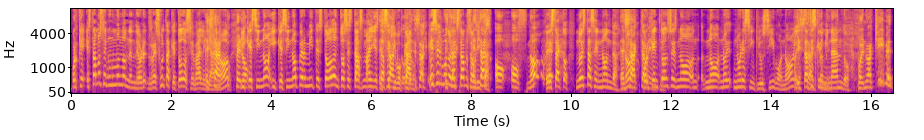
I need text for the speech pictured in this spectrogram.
porque estamos en un mundo donde resulta que todo se vale ya, Exacto, ¿no? pero- y que si no y que si no permites todo, entonces estás mal y estás Exacto, equivocado. exacto. Es el mundo en el que estamos ahorita. Estás o- off, ¿no? Exacto, no estás en onda, ¿no? Exactamente. Porque entonces no, no, no, no eres inclusivo, ¿no? Y estás discriminando. Bueno, aquí me-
